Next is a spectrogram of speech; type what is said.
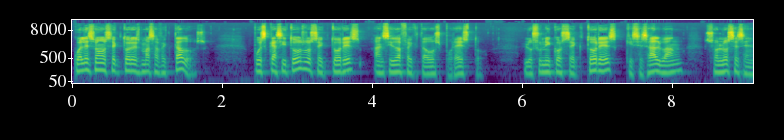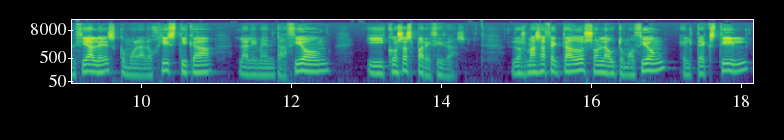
¿Cuáles son los sectores más afectados? Pues casi todos los sectores han sido afectados por esto. Los únicos sectores que se salvan son los esenciales como la logística, la alimentación y cosas parecidas. Los más afectados son la automoción, el textil,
